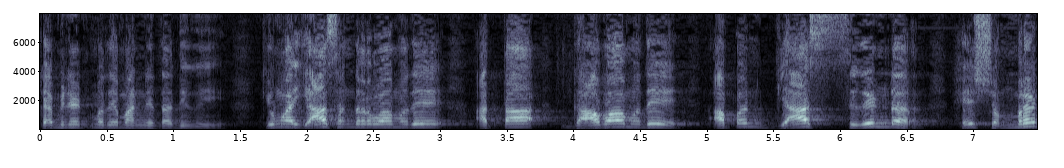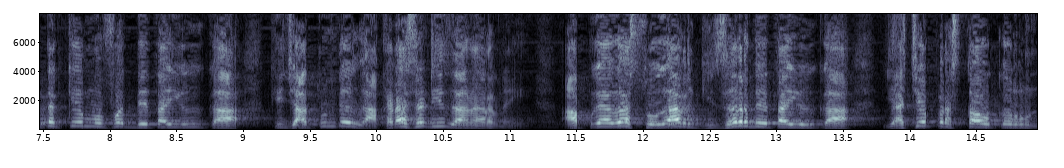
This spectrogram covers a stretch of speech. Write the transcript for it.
कॅबिनेटमध्ये मान्यता दिली. किंवा या संदर्भामध्ये आता गावामध्ये आपण गॅस सिलेंडर हे शंभर टक्के मोफत देता येईल का? की ज्यातून ते लाकडासाठी जाणार नाही? आपल्याला सोलार गिझर देता येईल का? याचे प्रस्ताव करून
